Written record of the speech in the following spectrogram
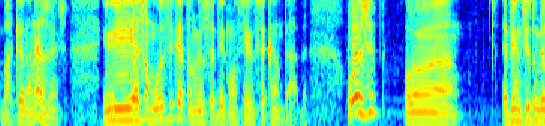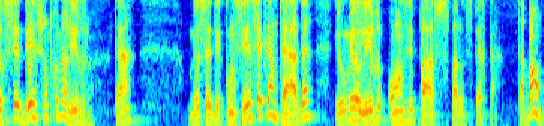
Bacana, né, gente? E essa música está no meu CD Consciência Cantada. Hoje uh, é vendido o meu CD junto com o meu livro, tá? O meu CD Consciência Cantada e o meu livro 11 Passos para o Despertar, tá bom?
